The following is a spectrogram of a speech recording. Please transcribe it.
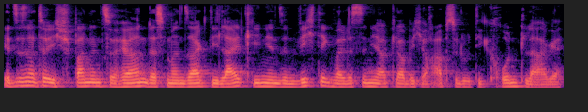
Jetzt ist natürlich spannend zu hören, dass man sagt, die Leitlinien sind wichtig, weil das sind ja, glaube ich, auch absolut die Grundlage.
